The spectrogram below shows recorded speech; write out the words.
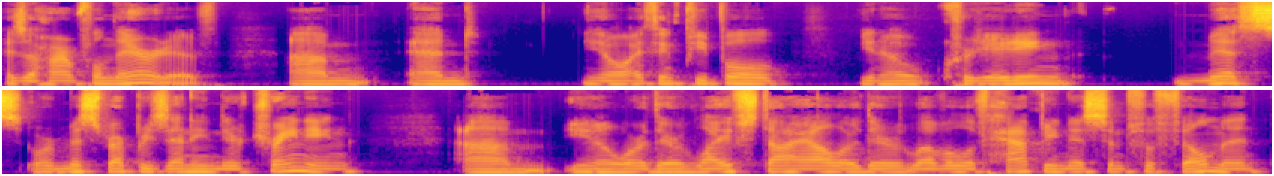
is a harmful narrative. Um, and you know i think people you know creating myths or misrepresenting their training um, you know or their lifestyle or their level of happiness and fulfillment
